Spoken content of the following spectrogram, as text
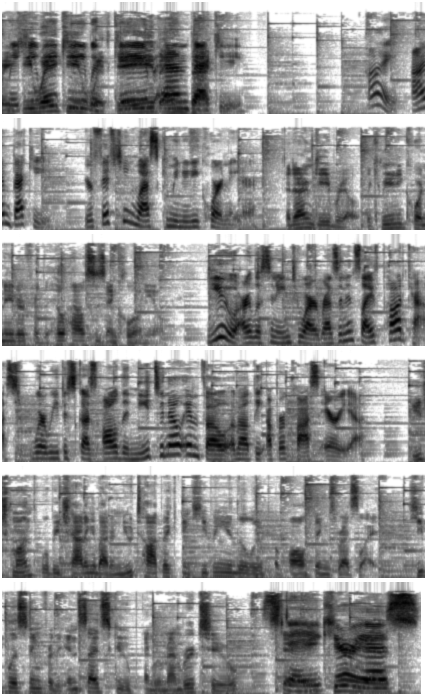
Wakey Wakey with Gabe and Becky. Hi, I'm Becky, your 15 West Community Coordinator. And I'm Gabriel, the community coordinator for the Hill Houses and Colonial. You are listening to our Residence Life podcast, where we discuss all the need to know info about the upper class area. Each month, we'll be chatting about a new topic and keeping you in the loop of all things Res Life. Keep listening for the inside scoop and remember to Stay curious.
